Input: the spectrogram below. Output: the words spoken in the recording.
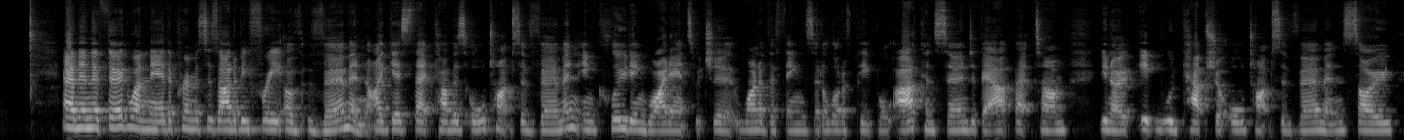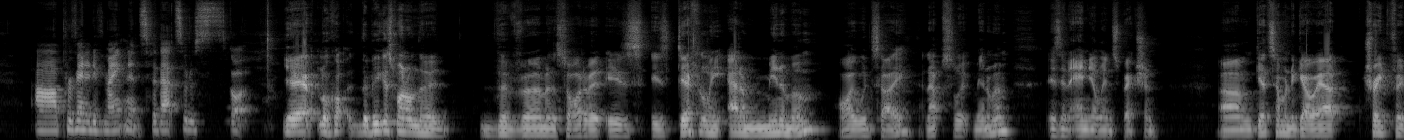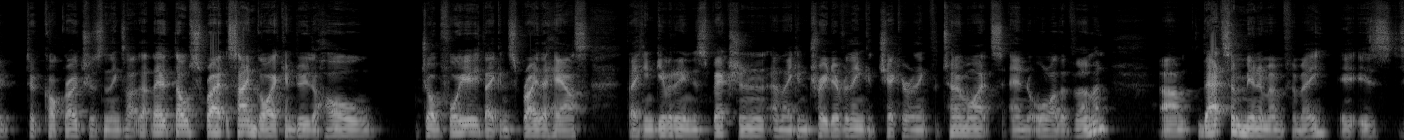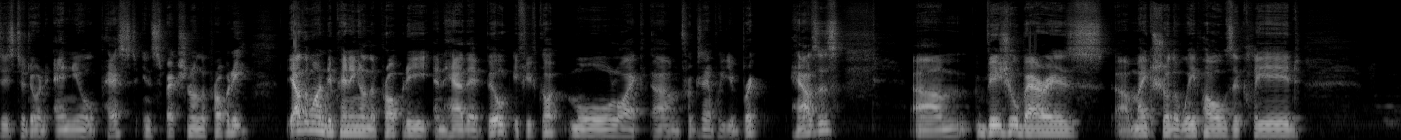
And then the third one there, the premises are to be free of vermin. I guess that covers all types of vermin, including white ants, which are one of the things that a lot of people are concerned about. But, um, you know, it would capture all types of vermin. So, uh, preventative maintenance for that sort of, Scott. Yeah, look, uh, the biggest one on the the vermin side of it is is definitely at a minimum. I would say an absolute minimum is an annual inspection. Um, get someone to go out, treat for to cockroaches and things like that. They, they'll spray. The same guy can do the whole job for you. They can spray the house. They can give it an inspection and they can treat everything, can check everything for termites and all other vermin. Um, that's a minimum for me is, is to do an annual pest inspection on the property. The other one, depending on the property and how they're built, if you've got more like, um, for example, your brick houses, um, visual barriers, uh, make sure the weep holes are cleared.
